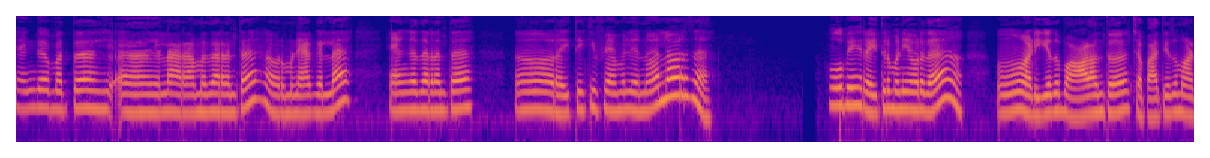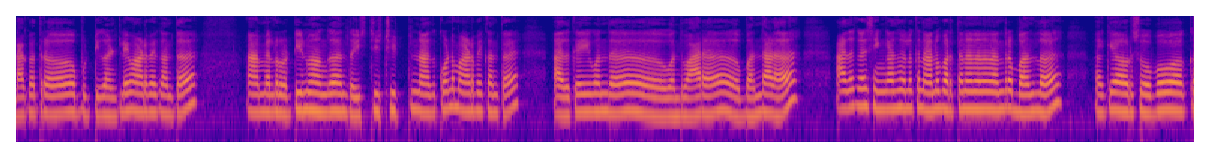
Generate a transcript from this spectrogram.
ಹೆಂಗೆ ಮತ್ತು ಎಲ್ಲ ಆರಾಮದಾರಂತ ಅವ್ರ ಮನ್ಯಾಗೆಲ್ಲ? ಹೆಂಗದಾರಂತ ರೈತಕಿ ಫ್ಯಾಮಿಲಿ ಏನೋ ಅಲ್ಲ ಅವ್ರದ? ಹ್ಞೂ ಬೇ, ರೈತರ ಮನೆಯವ್ರದ? ಹ್ಞೂ, ಅಡಿಗೆದು ಭಾಳ ಅಂತ ಚಪಾತಿ ಅದು ಮಾಡಾಕತ್ರ, ಬುಟ್ಟಿ ಗಂಟ್ಲೆ ಮಾಡ್ಬೇಕಂತ. ಆಮೇಲೆ ರೊಟ್ಟಿನೂ ಹಂಗೆ ಅಂತ ಇಷ್ಟಿಷ್ಟು ಹಿಟ್ಟು ನಾದ್ಕೊಂಡು ಮಾಡ್ಬೇಕಂತ. ಅದಕ್ಕೆ ಈಗ ಒಂದು ಒಂದು ವಾರ ಬಂದಾಳ. ಅದಕ್ಕೆ ಶೇಂಗಾ ಸೋಲಕ್ಕೆ ನಾನು ಬರ್ತಾನ ಅಂದ್ರೆ ಬಂದ್ಲ. ಆಕೆ ಅವ್ರ ಶೋಭಾವಕ್ಕ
